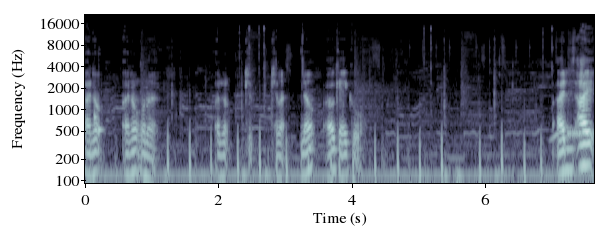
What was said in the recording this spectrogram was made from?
I don't, I don't want to, I don't, can, can I, no? Okay, cool. I, I,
